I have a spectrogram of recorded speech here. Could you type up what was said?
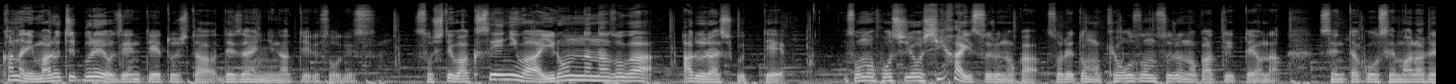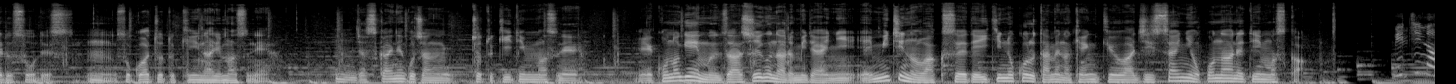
かなりマルチプレイを前提としたデザインになっているそうです。そして惑星にはいろんな謎があるらしくってその星を支配するのかそれとも共存するのかっていったような選択を迫られるそうです。うんそこはちょっと気になりますね。うんじゃあスカイネコちゃんちょっと聞いてみますね。えーこのゲームザ・シグナルみたいに、えー未知の惑星で生き残るための研究は実際に行われていますか？未知の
